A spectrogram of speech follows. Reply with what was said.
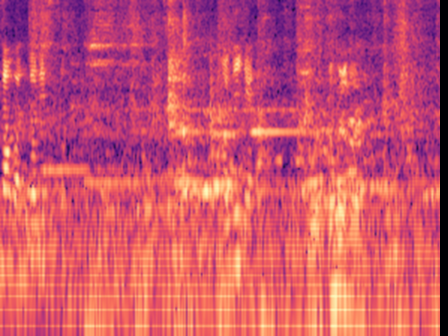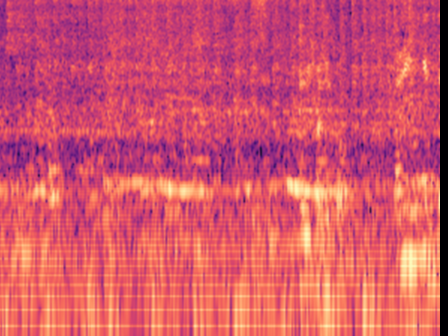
나 완전 있어. 어디게? 뭐야 병원에 가야 여기 잘 있어 아니 여기인데?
